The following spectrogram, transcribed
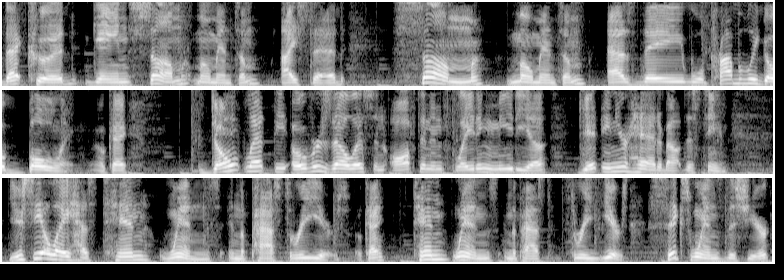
that could gain some momentum. I said some momentum as they will probably go bowling. Okay. Don't let the overzealous and often inflating media get in your head about this team. UCLA has 10 wins in the past three years, okay? 10 wins in the past three years. Six wins this year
